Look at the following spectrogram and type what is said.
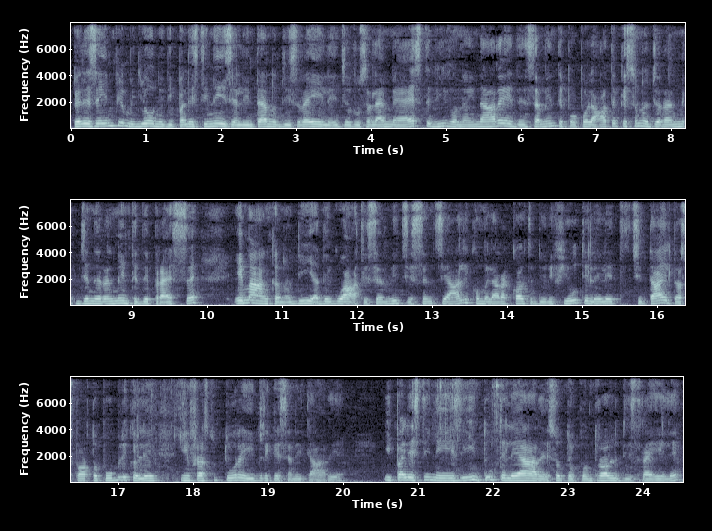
Per esempio, milioni di palestinesi all'interno di Israele e Gerusalemme Est vivono in aree densamente popolate che sono generalmente depresse e mancano di adeguati servizi essenziali come la raccolta di rifiuti, l'elettricità, il trasporto pubblico e le infrastrutture idriche e sanitarie. I palestinesi in tutte le aree sotto il controllo di Israele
